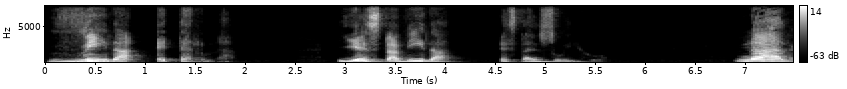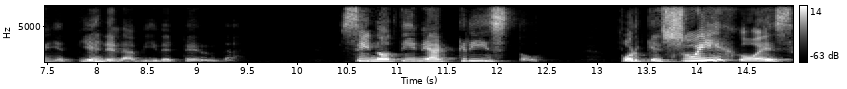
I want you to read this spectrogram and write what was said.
vida eterna. Y esta vida está en su Hijo. Nadie tiene la vida eterna si no tiene a Cristo, porque su Hijo es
